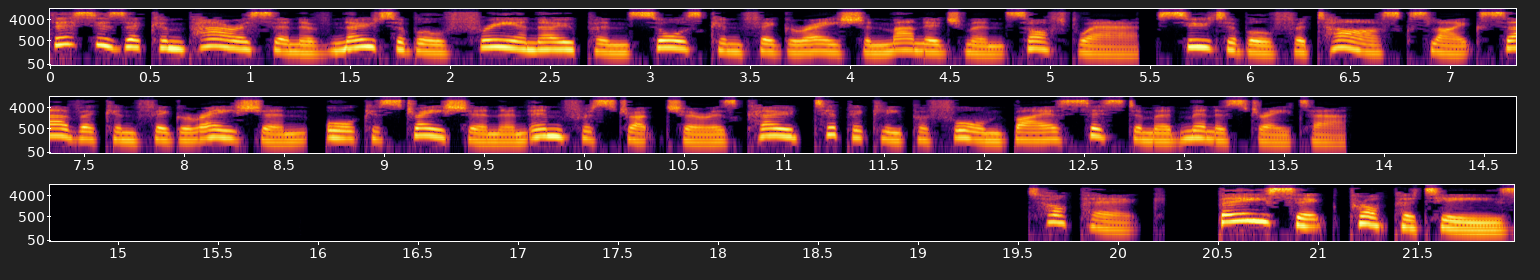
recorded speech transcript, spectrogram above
This is a comparison of notable free and open source configuration management software, suitable for tasks like server configuration, orchestration and infrastructure as code typically performed by a system administrator. Topic: Basic properties.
